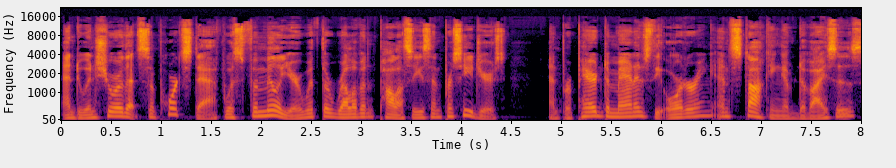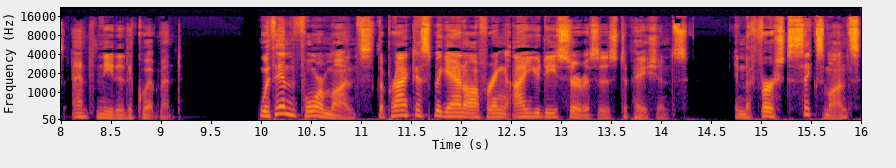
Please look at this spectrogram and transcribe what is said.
and to ensure that support staff was familiar with the relevant policies and procedures and prepared to manage the ordering and stocking of devices and needed equipment. Within four months, the practice began offering IUD services to patients. In the first six months,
